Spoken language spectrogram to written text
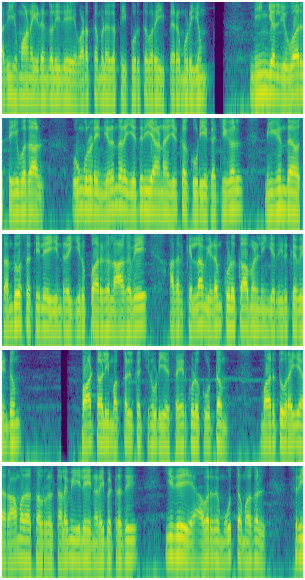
அதிகமான இடங்களிலே வட தமிழகத்தை பொறுத்தவரை பெற முடியும். நீங்கள் இவ்வாறு செய்வதால் உங்களுடைய நிரந்தர எதிரியான இருக்கக்கூடிய கட்சிகள் மிகுந்த சந்தோஷத்திலே இன்றைக்கு இருப்பார்கள். ஆகவே அதற்கெல்லாம் இடம் கொடுக்காமல் நீங்கள் இருக்க வேண்டும். பாட்டாளி மக்கள் கட்சியினுடைய செயற்குழு கூட்டம் மருத்துவர் ஐயா ராமதாஸ் அவர்கள் தலைமையிலே நடைபெற்றது. இதிலே அவரது மூத்த மகள் ஸ்ரீ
